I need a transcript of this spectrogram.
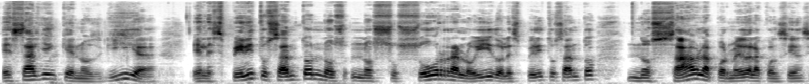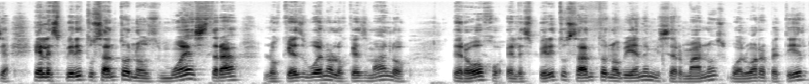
Es alguien que nos guía, El Espíritu Santo nos, nos susurra al oído, el Espíritu Santo nos habla por medio de la conciencia, el Espíritu Santo nos muestra lo que es bueno, lo que es malo. Pero ojo, el Espíritu Santo no viene, mis hermanos, vuelvo a repetir,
